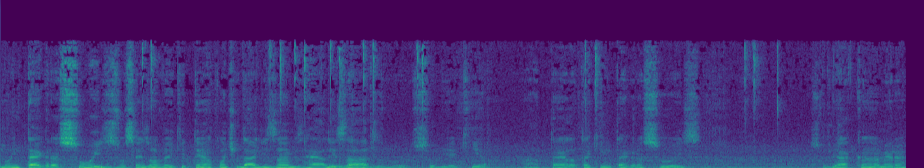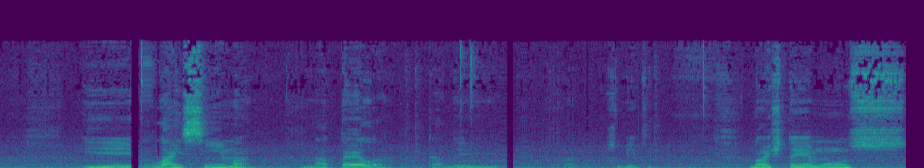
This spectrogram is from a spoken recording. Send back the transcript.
no Integra SUS, vocês vão ver que tem a quantidade de exames realizados. Vou subir aqui, ó, a tela, está aqui Integra SUS. Subir a câmera. E lá em cima, na tela, cadê? Subir aqui. Nós temos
